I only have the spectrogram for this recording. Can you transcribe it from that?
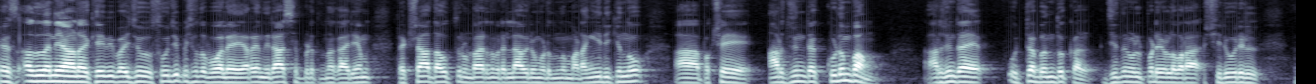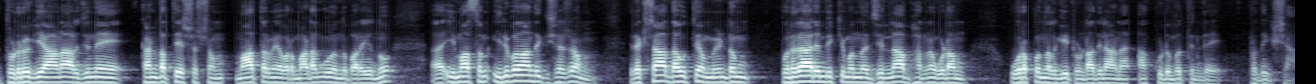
യെസ് അത് തന്നെയാണ് കെ വി ബൈജു സൂചിപ്പിച്ചതുപോലെ ഏറെ നിരാശപ്പെടുത്തുന്ന കാര്യം. രക്ഷാദൗത്യത്തിലുണ്ടായിരുന്നവരെല്ലാവരും ഇവിടെ നിന്ന് മടങ്ങിയിരിക്കുന്നു. പക്ഷേ അർജുന്റെ കുടുംബം അർജുന്റെ ഉറ്റ ബന്ധുക്കൾ ജിതിൻ ഉൾപ്പെടെയുള്ളവർ ശിരൂരിൽ തുടരുകയാണ്. അർജുനെ കണ്ടെത്തിയ ശേഷം മാത്രമേ അവർ മടങ്ങൂ എന്ന് പറയുന്നു. ഈ മാസം ഇരുപതാം തീയതിക്ക് ശേഷം രക്ഷാദൗത്യം വീണ്ടും പുനരാരംഭിക്കുമെന്ന് ജില്ലാ ഭരണകൂടം ഉറപ്പ് നൽകിയിട്ടുണ്ട്. അതിലാണ് ആ കുടുംബത്തിന്റെ പ്രതീക്ഷ.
